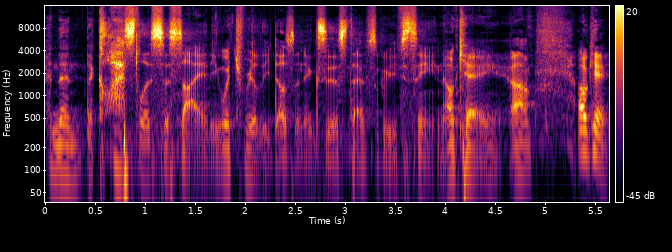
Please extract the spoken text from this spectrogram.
and then the classless society, which really doesn't exist, as we've seen. Okay, um, okay.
